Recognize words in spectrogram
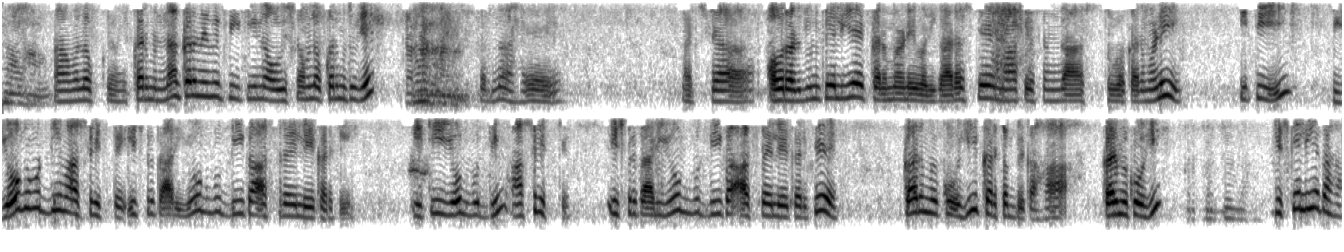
हाँ। मतलब कर्म ना करने में प्रीति ना हो इसका मतलब कर्म तुझे करना है। अच्छा और अर्जुन के लिए कर्मणि अधिकार से माँ के संगास्तु कर्मणि इति योग बुद्धि आश्रित इस प्रकार योग बुद्धि का आश्रय लेकर के इति योग बुद्धि आश्रित इस प्रकार योग बुद्धि का आश्रय लेकर के कर्म को ही कर्तव्य कहा। कर्म को ही किसके लिए कहा?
